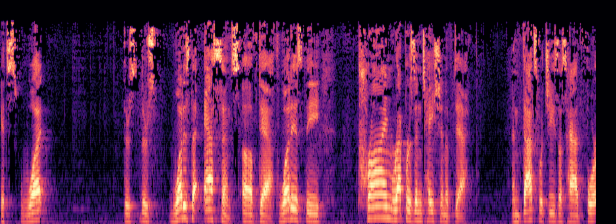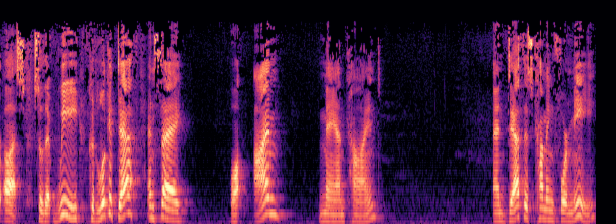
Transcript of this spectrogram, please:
It's what there's there's what is the essence of death? What is the prime representation of death? And that's what Jesus had for us, so that we could look at death and say, well, I'm mankind, and death is coming for me.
